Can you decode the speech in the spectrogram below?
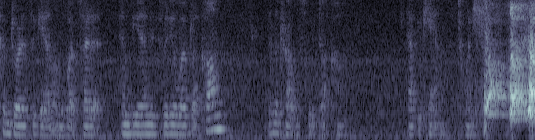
Come join us again on the website at mbnnewsvideoweb.com and thetravelsuite.com. Happy Cannes 20.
